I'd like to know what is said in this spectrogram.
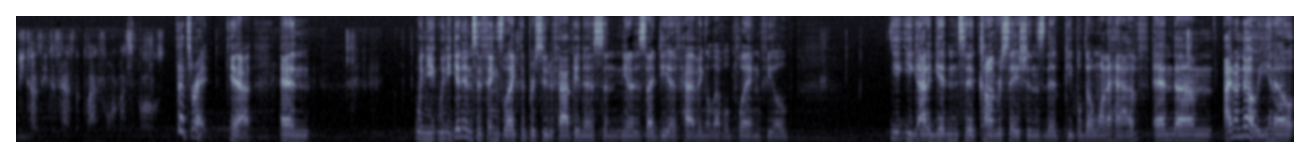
because he just has the platform, I suppose. That's right. Yeah. And when you when you get into things like the pursuit of happiness and you know this idea of having a level playing field, you, you got to get into conversations that people don't want to have. And um, I don't know. You know,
